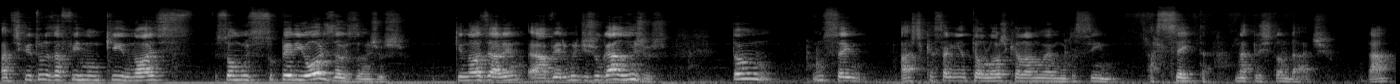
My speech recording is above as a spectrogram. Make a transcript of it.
as escrituras afirmam que nós somos superiores aos anjos, que nós haveremos de julgar anjos. Então, não sei, acho que essa linha teológica ela não é muito assim aceita na cristandade, tá?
